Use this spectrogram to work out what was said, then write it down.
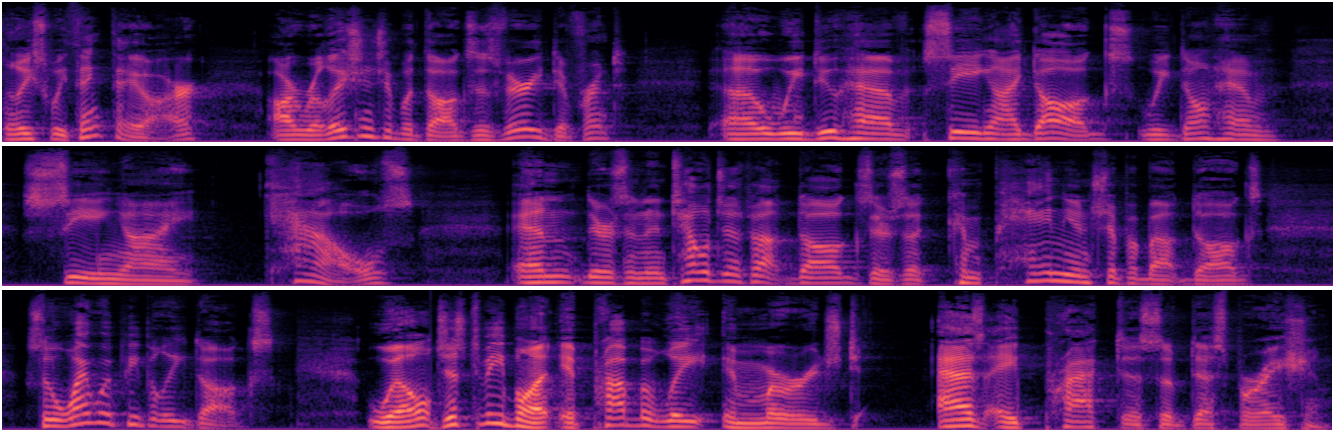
At least we think they are. Our relationship with dogs is very different. Uh, we do have seeing eye dogs, we don't have seeing eye cows. And there's an intelligence about dogs, there's a companionship about dogs. So, why would people eat dogs? Well, just to be blunt, it probably emerged as a practice of desperation.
